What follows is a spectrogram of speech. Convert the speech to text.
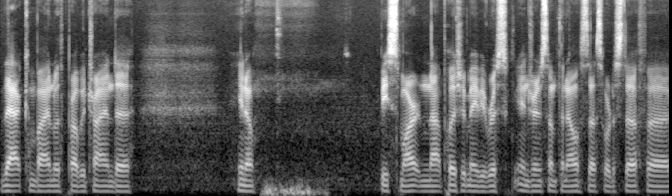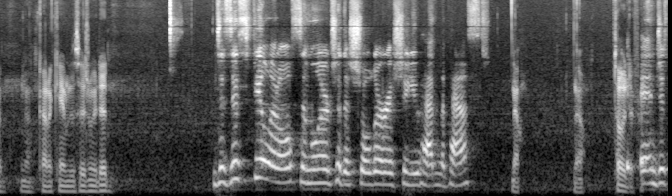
that combined with probably trying to, you know, be smart and not push it, maybe risk injuring something else, that sort of stuff. Uh, you know, kind of came to the decision we did. Does this feel at all similar to the shoulder issue you had in the past? No, no, totally different. And just,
